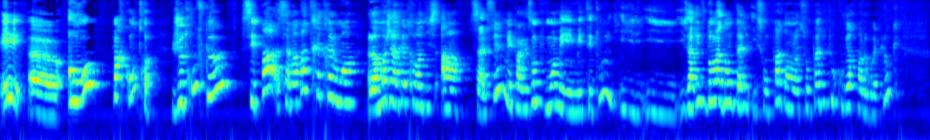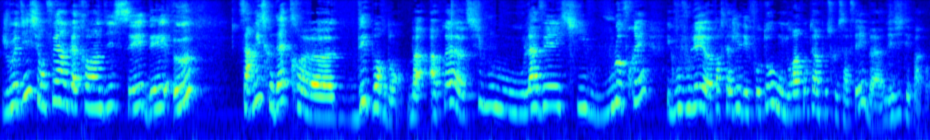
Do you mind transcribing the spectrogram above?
Et euh, en haut, par contre, je trouve que c'est pas, ça va pas très très loin. Alors moi j'ai un 90A, ça le fait, mais par exemple moi mes, mes tétons, ils- ils arrivent dans la dentelle, ils sont pas dans, ils sont pas du tout couverts par le wet look. Je me dis si on fait un 90C, D, E, ça risque d'être euh, débordant. Bah après, euh, si vous l'avez, si vous, vous l'offrez et que vous voulez euh, partager des photos ou nous raconter un peu ce que ça fait, bah, n'hésitez pas quoi.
